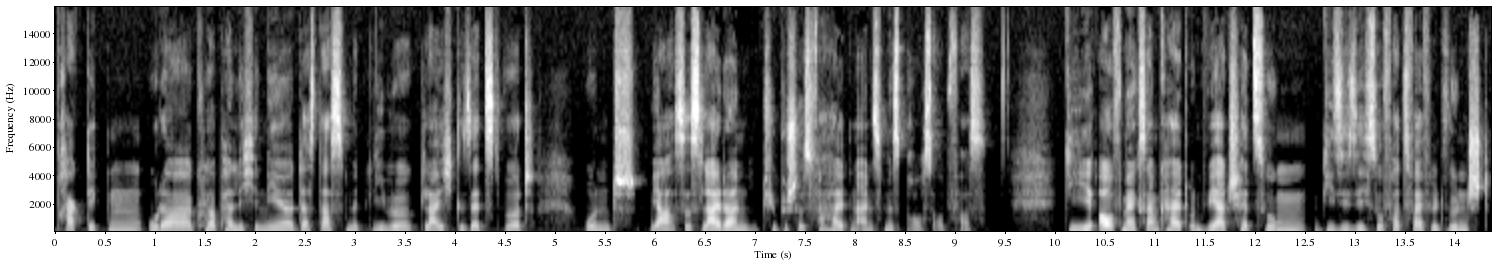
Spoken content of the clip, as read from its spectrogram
Praktiken oder körperliche Nähe, dass das mit Liebe gleichgesetzt wird. Und ja, es ist leider ein typisches Verhalten eines Missbrauchsopfers. Die Aufmerksamkeit und Wertschätzung, die sie sich so verzweifelt wünscht,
